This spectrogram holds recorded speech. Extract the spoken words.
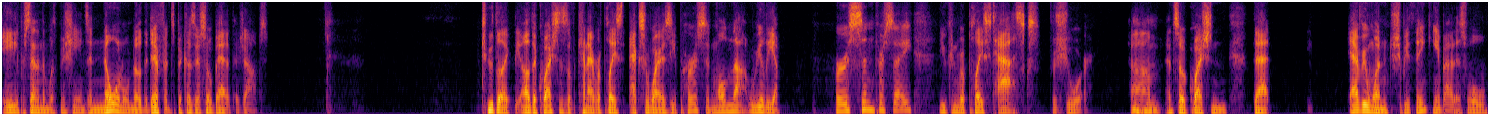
80% of them with machines and no one will know the difference because they're so bad at their jobs. To the like the other questions of can I replace X or Y or Z person? Well, not really a person per se. You can replace tasks for sure. Um, mm-hmm. And so a question that everyone should be thinking about is well,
